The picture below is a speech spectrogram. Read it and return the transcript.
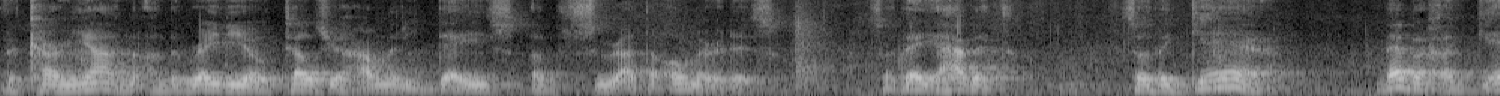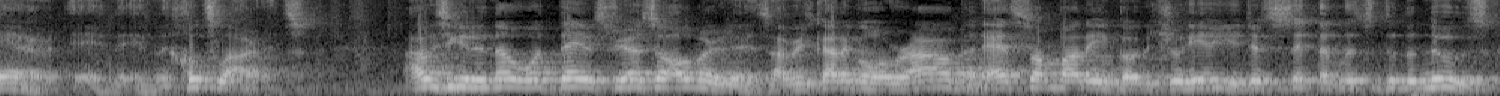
the Karyan on the radio tells you how many days of Surat Omer it is. So there you have it. So the Ger, Nebuch Ger in, in the Chutz La'aretz, how is he going to know what day of Surat Omer it is? I mean, he's got to go around and ask somebody and go to shul here. You just sit and listen to the news,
